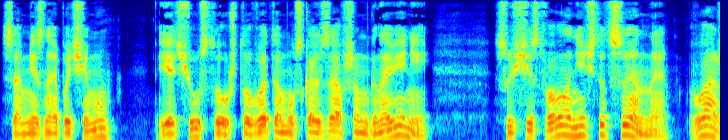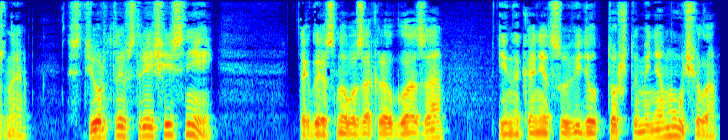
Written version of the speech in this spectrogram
Сам не знаю почему, я чувствовал, что в этом ускользавшем мгновении существовало нечто ценное, важное, стертое встречей с ней. Тогда я снова закрыл глаза и, наконец, увидел то, что меня мучило.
